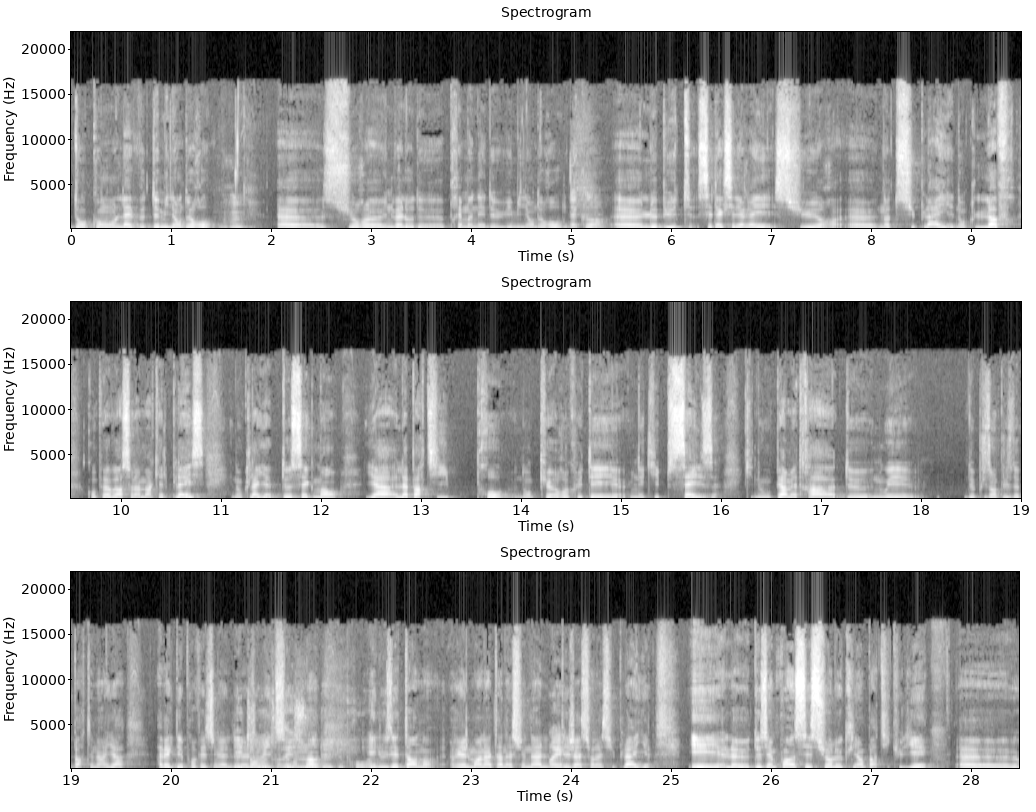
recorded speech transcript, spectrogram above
Donc on lève 2 millions d'euros mhm. euh, sur euh, une valeur de pré-monnaie de 8 millions d'euros. D'accord. Euh, le but, c'est d'accélérer sur notre supply, donc l'offre qu'on peut avoir sur la marketplace. donc là, il y a deux segments. Il y a la partie pro, donc recruter une équipe sales qui nous permettra de nouer de plus en plus de partenariats avec des professionnels de la joaillerie de seconde main et nous étendre réellement à l'international déjà sur la supply. Et le deuxième point, c'est sur le client particulier, euh,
